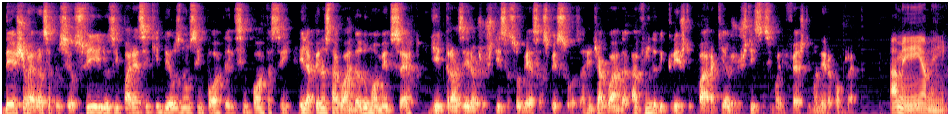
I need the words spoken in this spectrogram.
deixam herança para os seus filhos e parece que Deus não se importa. Ele se importa sim. Ele apenas está aguardando o momento certo de trazer a justiça sobre essas pessoas. A gente aguarda a vinda de Cristo para que a justiça se manifeste de maneira completa. Amém, amém.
